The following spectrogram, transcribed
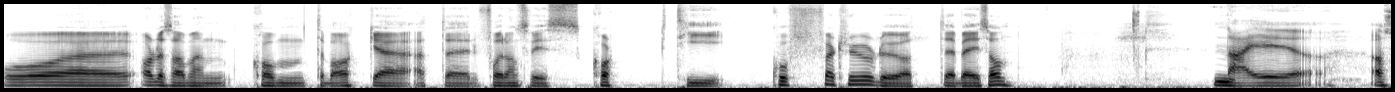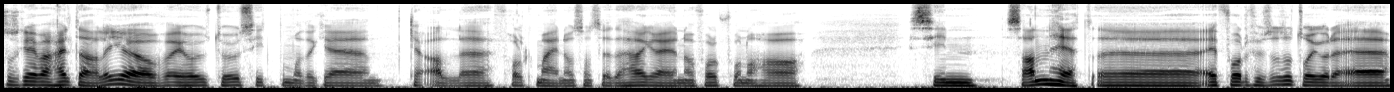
Og eh, alle sammen kom tilbake etter forhåndsvis kort tid. Hvorfor tror du at det ble sånn? Nei, altså skal jeg være helt ærlig og Jeg har jo- sett på en måte hva, hva alle folk mener og sånn som Det her greiene, og folk får nå ha sin sannhet. Uh, for det første så tror jeg jo det er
